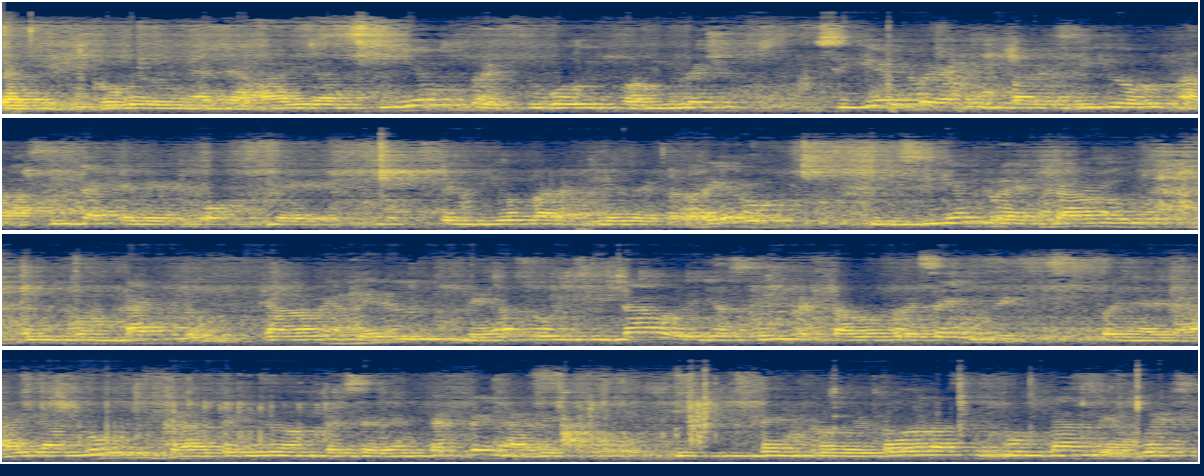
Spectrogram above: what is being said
ratificó que doña Yajaira siempre estuvo disponible siempre ha comparecido a la cita que le, extendió para el 10 de febrero y siempre ha estado en contacto. Cada vez que él le ha solicitado, ella siempre ha estado presente. Doña Yajaira nunca ha tenido antecedentes penales y dentro de todas las circunstancias, pues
